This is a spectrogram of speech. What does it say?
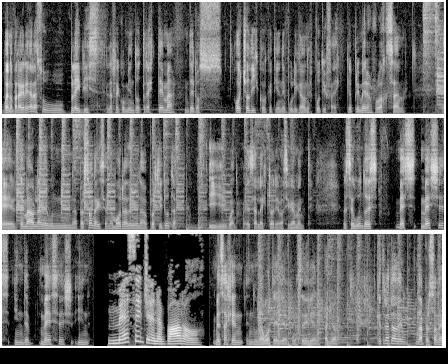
Bueno, para agregar a su playlist, les recomiendo tres temas de los ocho discos que tiene publicado en Spotify. El primero es Roxanne. El tema habla de una persona que se enamora de una prostituta y bueno, esa es la historia básicamente. El segundo es Message in the Message in Message in a bottle. Mensaje en, una botella, como se diría en español. Que trata de una persona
